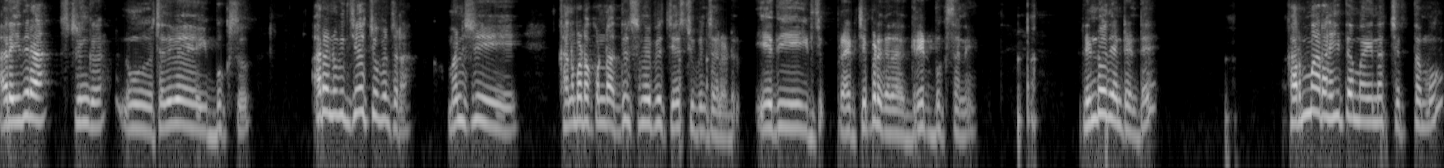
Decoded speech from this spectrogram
అరే ఇదిరా స్ట్రింగ్ నువ్వు చదివే ఈ బుక్స్. అరే నువ్వు ఇది చేసి చూపించరా? మనిషి కనబడకుండా అదృశ్యమైపోయి చేసి చూపించాడు ఏది ఇది చెప్పాడు కదా గ్రేట్ బుక్స్ అని. రెండోది ఏంటంటే కర్మరహితమైన చిత్తము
